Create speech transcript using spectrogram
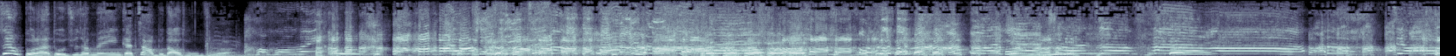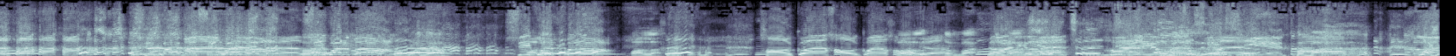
这样躲来躲去，他们应该炸不到红猪了。谁关的门？谁关的门？谁关的门啊？我关的，谁关的门啊？完了好乖，好乖，猴完了，哥怎。么办？怎么那这个办？门，还有这个门升级，怎么办？我现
